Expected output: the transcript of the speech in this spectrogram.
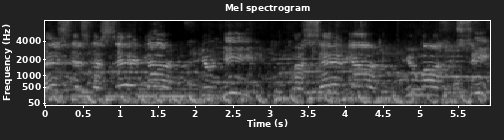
This is the Savior you need, the Savior you must seek.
